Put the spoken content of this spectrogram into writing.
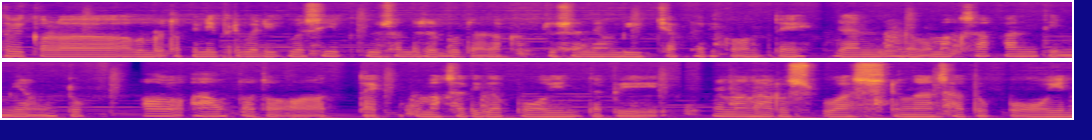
Tapi kalau menurut opini pribadi gue sih keputusan tersebut adalah keputusan yang bijak dari Conte dan udah memaksakan timnya untuk all out atau all attack memaksa tiga poin tapi memang harus puas dengan satu poin.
